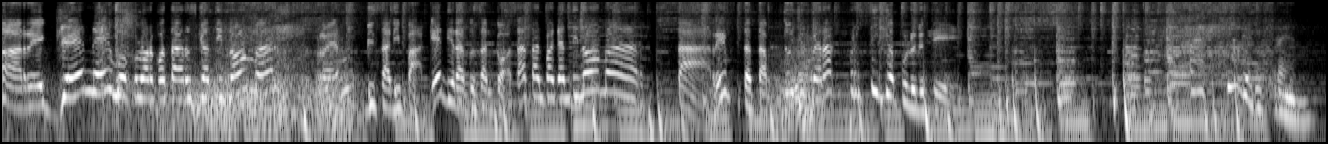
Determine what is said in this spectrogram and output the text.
Hare gene, mau keluar kota harus ganti nomor. Friend bisa dipakai di ratusan kota tanpa ganti nomor. Tarif tetap 7 perak per 30 detik. Pasti dari Friend.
